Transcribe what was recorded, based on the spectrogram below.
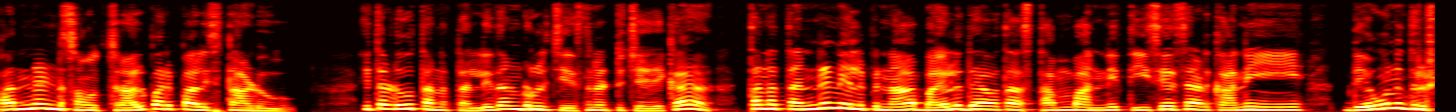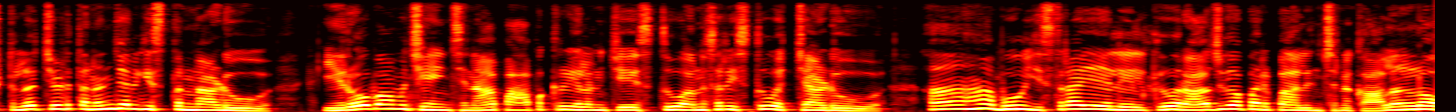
పన్నెండు సంవత్సరాలు పరిపాలిస్తాడు. ఇతడు తన తల్లిదండ్రులు చేసినట్టు చేయక తన తండ్రి నిలిపిన బయలుదేవతా స్తంభాన్ని తీసేశాడు కానీ దేవుని దృష్టిలో చెడుతనం జరిగిస్తున్నాడు. ఎరోబాము చేయించిన పాపక్రియలను చేస్తూ అనుసరిస్తూ వచ్చాడు. ఆహాబు ఇస్రాయేలీలకు రాజుగా పరిపాలించిన కాలంలో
